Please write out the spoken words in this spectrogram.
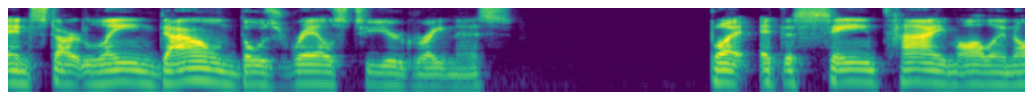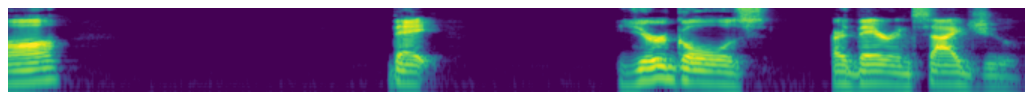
and start laying down those rails to your greatness. But at the same time, all in all, that your goals are there inside you.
